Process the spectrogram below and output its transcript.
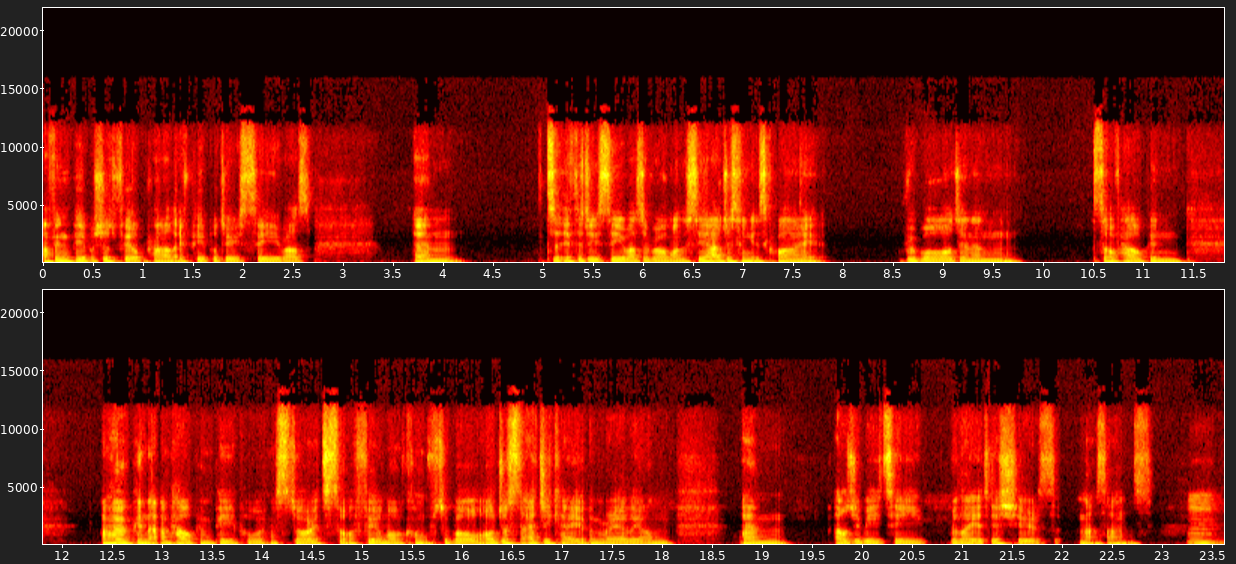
I think people should feel proud if people do see you as, um, to, if they do see you as a role model. So yeah, I just think it's quite rewarding and sort of helping. I'm hoping that I'm helping people with my story to sort of feel more comfortable or just educate them really on um, LGBT related issues in that sense. Mm.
